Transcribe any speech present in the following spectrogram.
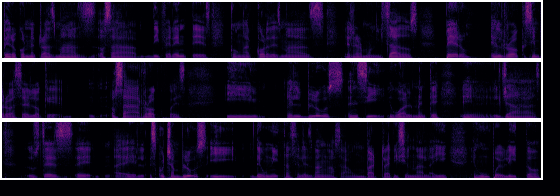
pero con letras más, o sea, diferentes, con acordes más rearmonizados, pero el rock siempre va a ser lo que, o sea, rock, pues, y el blues en sí, igualmente, eh, el jazz, ustedes eh, escuchan blues y de unita se les van o sea, a un bar tradicional ahí en un pueblito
